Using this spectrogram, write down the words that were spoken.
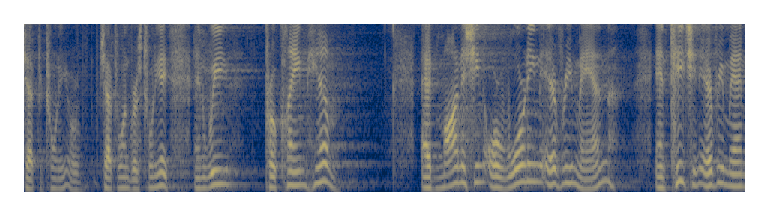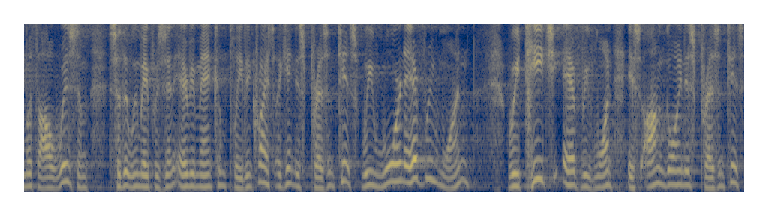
chapter 20 or chapter 1 verse 28 and we proclaim him admonishing or warning every man and teaching every man with all wisdom so that we may present every man complete in Christ. Again it's present tense. We warn everyone. We teach everyone. It's ongoing. It's present tense.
